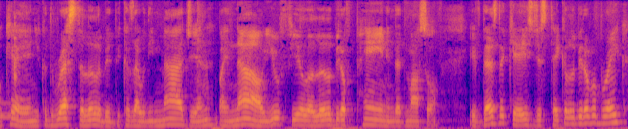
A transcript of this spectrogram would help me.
Okay, and you could rest a little bit because I would imagine by now you feel a little bit of pain in that muscle. If that's the case, just take a little bit of a break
